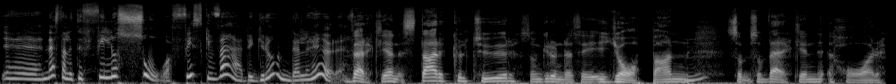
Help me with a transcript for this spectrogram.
eh, nästan lite filosofisk värdegrund, eller hur? Verkligen, stark kultur som grundar sig i Japan Mm. som, som verkligen har,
